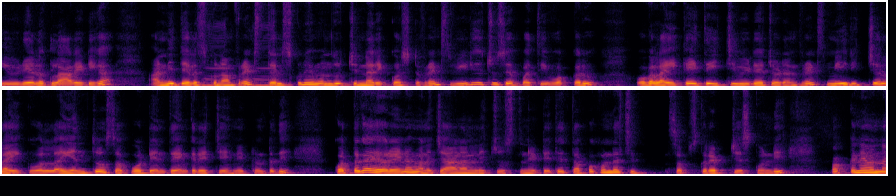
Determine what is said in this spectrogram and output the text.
ఈ వీడియోలో క్లారిటీగా అన్నీ తెలుసుకున్నాం ఫ్రెండ్స్. తెలుసుకునే ముందు చిన్న రిక్వెస్ట్ ఫ్రెండ్స్ వీడియో చూసే ప్రతి ఒక్కరూ ఒక లైక్ అయితే ఇచ్చి వీడియో చూడండి ఫ్రెండ్స్. మీరు ఇచ్చే లైక్ వల్ల ఎంతో సపోర్ట్ ఎంతో ఎంకరేజ్ చేసినట్టు ఉంటుంది కొత్తగా ఎవరైనా మన ఛానల్ని చూస్తున్నట్టయితే తప్పకుండా సబ్స్క్రైబ్ చేసుకోండి. పక్కనే ఉన్న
